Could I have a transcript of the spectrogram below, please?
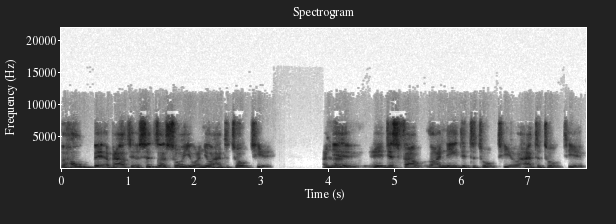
the whole bit about it, as soon as I saw you, I knew I had to talk to you. I knew it just felt that I needed to talk to you. I had to talk to you,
